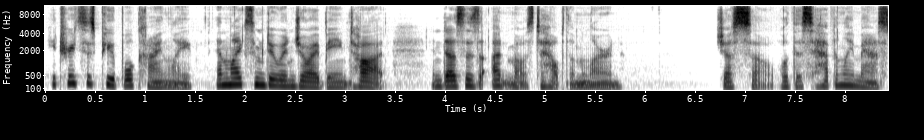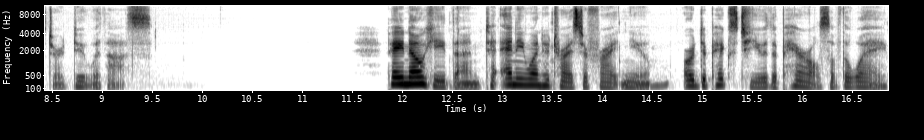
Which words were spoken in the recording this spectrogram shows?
he treats his pupil kindly and likes him to enjoy being taught and does his utmost to help them learn. Just so will this heavenly Master do with us. Pay no heed, then, to anyone who tries to frighten you or depicts to you the perils of the way.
